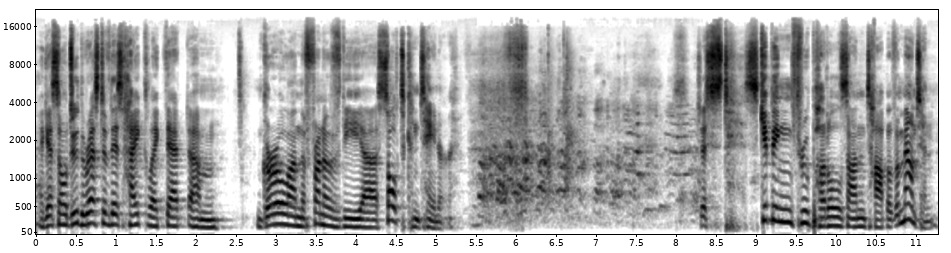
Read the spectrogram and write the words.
I guess I'll do the rest of this hike like that um, girl on the front of the uh, salt container. Just skipping through puddles on top of a mountain.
